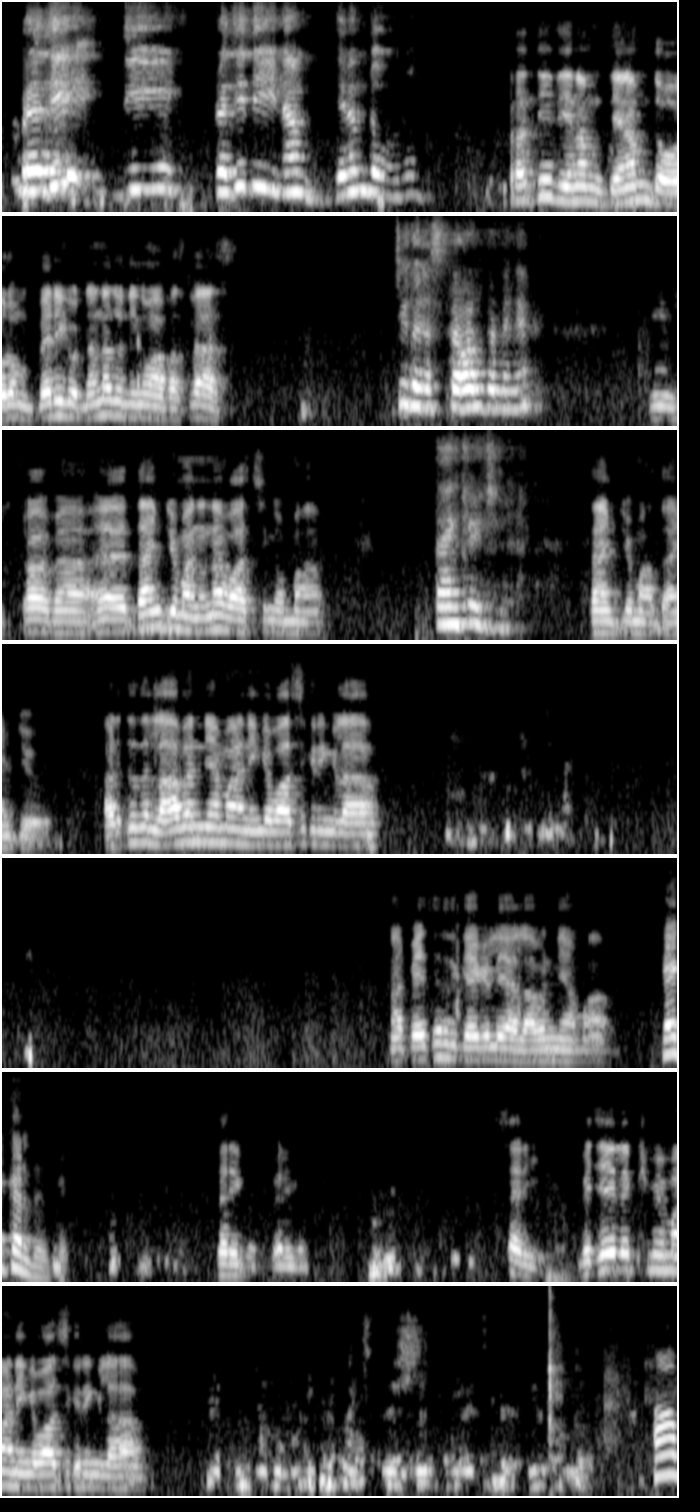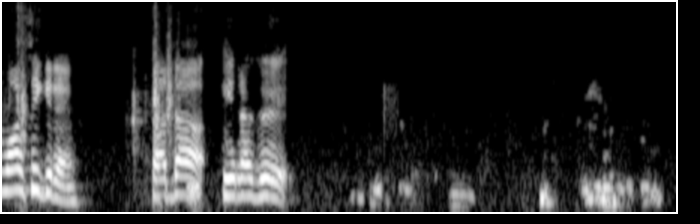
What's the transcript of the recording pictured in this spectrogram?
பிரதி பிரதிதினம் தினந்தோறும் பிரதி தினம் தினம் தோறும் வெரி குட் நல்லா சொன்னீங்கம்மா ஃபர்ஸ்ட் கிளாஸ் கொஞ்சம் ஸ்க்ரால் பண்ணுங்க. ம். தேங்க்யூமா நல்லா வாசிங்கம்மா தேங்க்யூ ஜி தேங்க்யூமா தேங்க்யூ அடுத்தது லாவண்யம்மா நீங்க வாசிக்கிறீங்களா? நான் பேசுறது கேட்கலையா லாவண்யாமா? கேட்கறது. வெரி குட் வெரி குட் சரி விஜயலட்சுமிமா நீங்க வாசிக்கிறீங்களா? ஆ வாசிக்கிறேன். ததா பிறகு.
